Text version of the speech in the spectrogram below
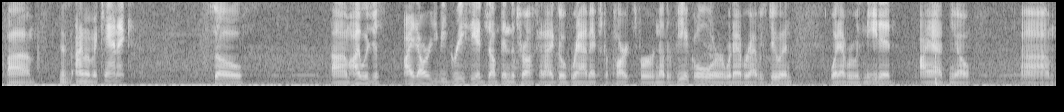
Because um, I'm a mechanic. So um, I would just, I'd already be greasy. I'd jump in the truck and I'd go grab extra parts for another vehicle or whatever I was doing, whatever was needed. I had, you know, um,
